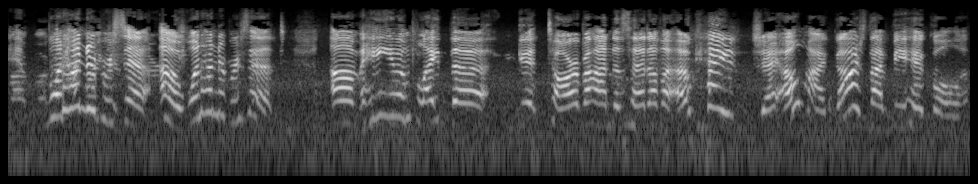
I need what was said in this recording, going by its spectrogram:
my one hundred percent. Oh, one hundred percent. Um, he even played the guitar behind his head. I'm like, okay, Jay. Oh my gosh, that vehicle.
